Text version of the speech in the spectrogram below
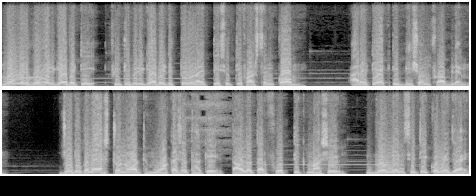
মঙ্গল গ্রহের গ্র্যাভিটি পৃথিবীর গ্র্যাভিটির তুলনায় তেষট্টি পার্সেন্ট কম, আর এটি একটি ভীষণ প্রবলেম যদি কোনো অ্যাস্ট্রোনট মহাকাশে থাকে, তাহলে তার প্রত্যেক মাসে ব্রন্ডেন সিটি কমে যায়।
